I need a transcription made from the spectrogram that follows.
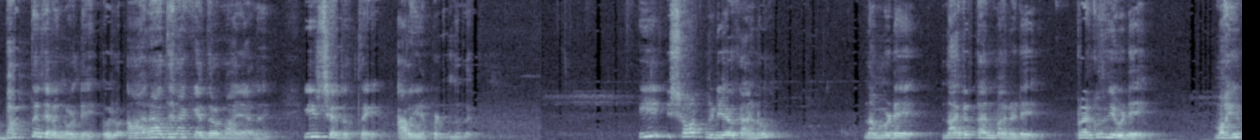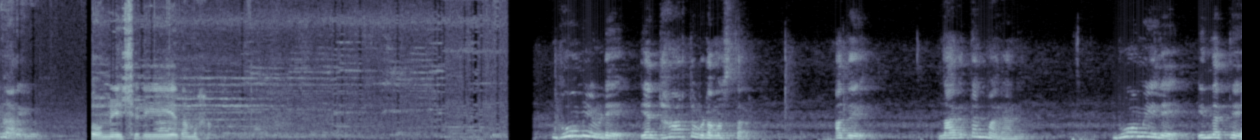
ഭക്തജനങ്ങളുടെ ഒരു ആരാധനാ കേന്ദ്രമായാണ് ഈ ക്ഷേത്രത്തെ അറിയപ്പെടുന്നത്. ഈ ഷോർട്ട് വീഡിയോ കാണൂ നമ്മുടെ നാഗത്താന്മാരുടെ പ്രകൃതിയുടെ മഹിമ അറിയൂ. സോമേശ്വരിയേ നമ. ഭൂമിയുടെ യഥാർത്ഥ ഉടമസ്ഥർ അത് നാഗത്താന്മാരാണ്. ഭൂമിയിലെ ഇന്നത്തെ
